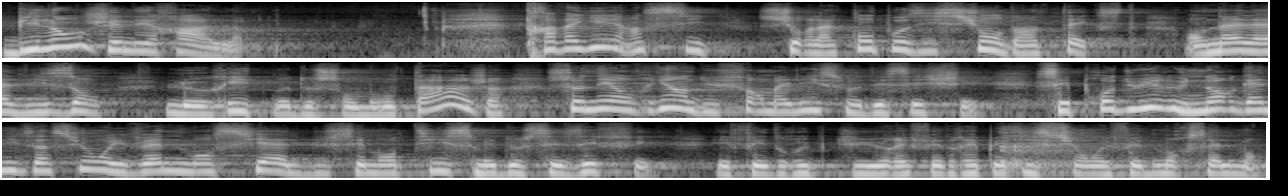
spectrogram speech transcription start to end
Bilan général. Travailler ainsi sur la composition d'un texte en analysant le rythme de son montage, ce n'est en rien du formalisme desséché, c'est produire une organisation événementielle du sémantisme et de ses effets, effets de rupture, effets de répétition, effets de morcellement.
